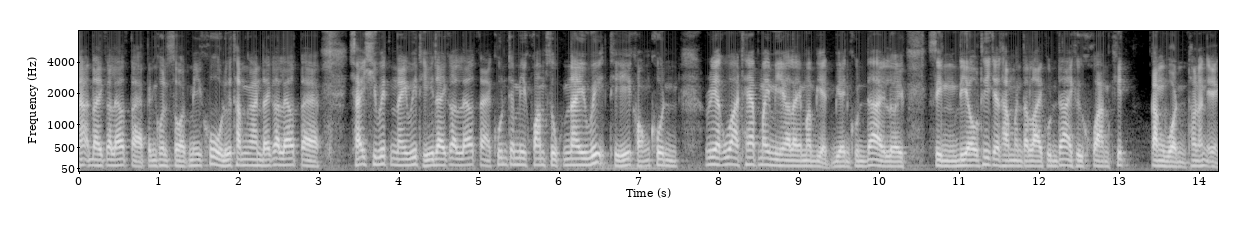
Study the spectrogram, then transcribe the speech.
นะใดก็แล้ว แต่เป็นคนโสดมีคู่ หรือทำงานใดก็แล้วแต่ใช้ชีวิตในวิถีใดก็แล้ว แต่คุณจะมีความสุขในวิถีของคุณ เรียกว่าแทบไม่มีอะไรมาเบียดเบียนคุณได้เลย สิ่งเดียวที่จะทำอันตรายคุณได้คือความคิดกังวลเท่านั้นเอง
